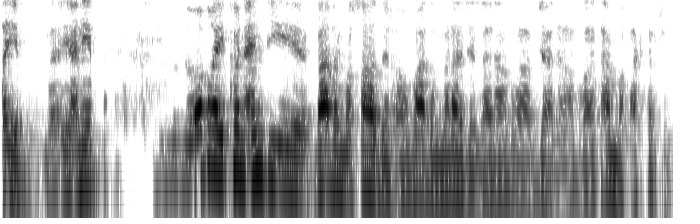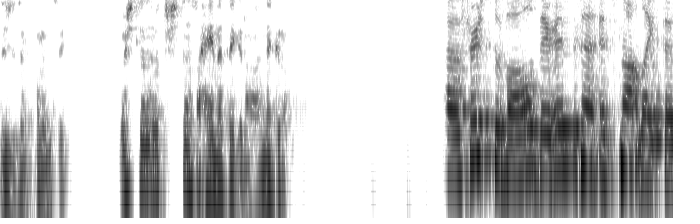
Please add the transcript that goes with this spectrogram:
طيب يعني لو ابغى يكون عندي بعض المصادر او بعض المراجع اللي انا ابغى ارجع لها ابغى اتعمق اكثر في الديجيتال فورنسيك وش تن- وش تنصحينا تقرا نقرا؟ Uh, first of all, there isn't, it's not like the,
